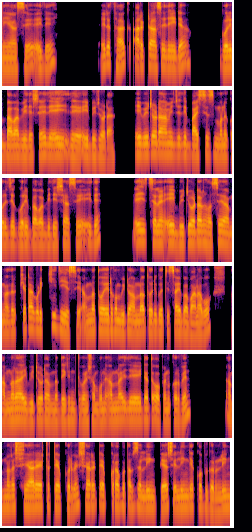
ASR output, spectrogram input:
নিয়ে আছে এই যে। এটা থাক, আরেকটা আছে যে এইটা, গরিব বাবা বিদেশে, এই যে এই ভিডিওটা। এই ভিডিওটা আমি যদি বাইসেস মনে করি যে গরিব বাবা বিদেশে আছে, এই যে। এই চ্যানেল, এই ভিডিওটার হচ্ছে আপনাদের ক্যাটাগরি কি দিয়েছে? আমরা তো এরকম ভিডিও আমরাও তৈরি করতে চাই বা বানাবো। আপনারা এই ভিডিওটা আমরা দেখে নিতে পারেন সম্পূর্ণ। আপনারা যে এইটাতে ওপেন করবেন। আপনারা শেয়ারে একটা ট্যাপ করবেন। শেয়ারে ট্যাপ করার পর তারপর লিঙ্ক পেয়ে সেই লিঙ্কে কপি করুন। লিঙ্ক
